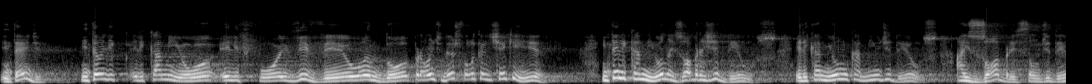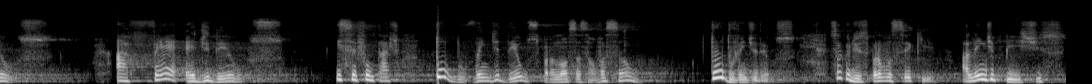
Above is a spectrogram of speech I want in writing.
Entende? Então ele, ele caminhou, ele foi, viveu, andou para onde Deus falou que ele tinha que ir. Então ele caminhou nas obras de Deus, ele caminhou no caminho de Deus. As obras são de Deus. A fé é de Deus. Isso é fantástico. Tudo vem de Deus para a nossa salvação. Tudo vem de Deus. Só que eu disse para você que, além de pistes,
